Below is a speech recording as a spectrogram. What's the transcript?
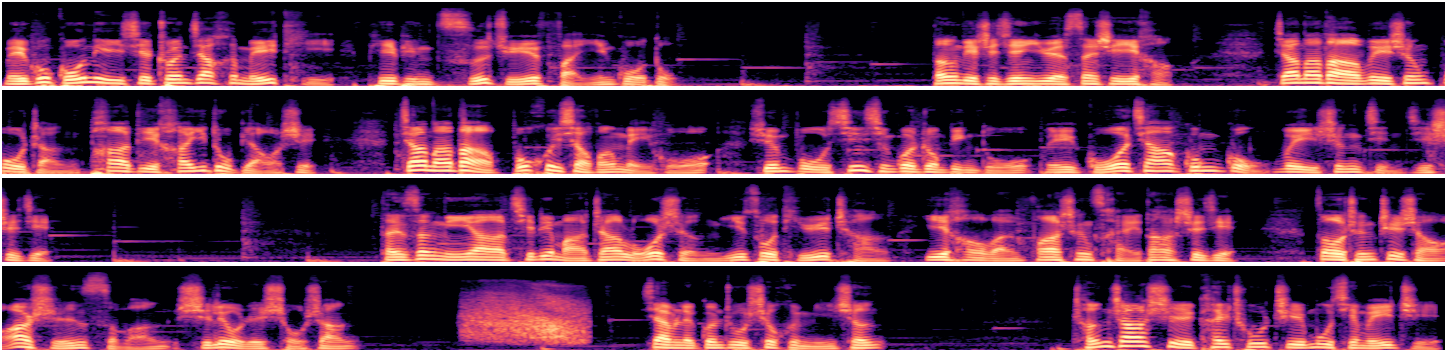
美国国内一些专家和媒体批评此举反应过度。当地时间一月三十一号，加拿大卫生部长帕蒂哈伊杜表示，加拿大不会效仿美国宣布新型冠状病毒为国家公共卫生紧急事件。坦桑尼亚乞力马扎罗省一座体育场一号晚发生踩踏事件，造成至少二十人死亡，十六人受伤。下面来关注社会民生。长沙市开出至目前为止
